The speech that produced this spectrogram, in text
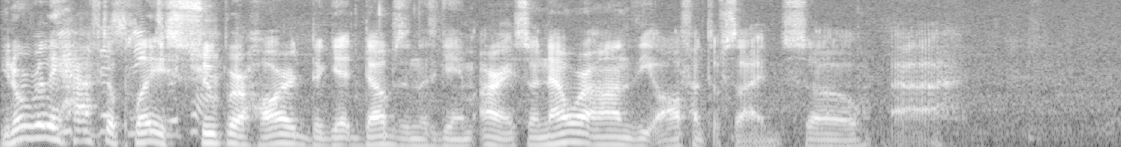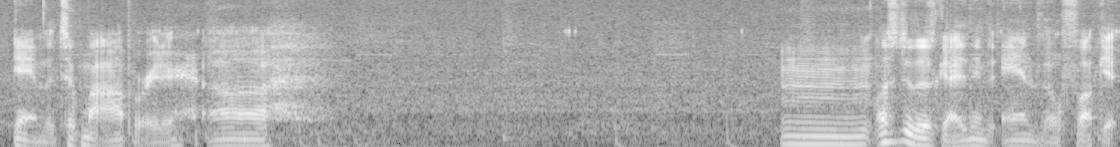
you don't really have to play to super hard to get dubs in this game. All right, so now we're on the offensive side. So, uh, damn, they took my operator. Uh, mm, let's do this guy. His name's Anvil. Fuck it.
